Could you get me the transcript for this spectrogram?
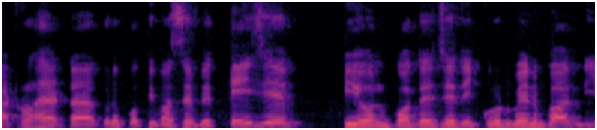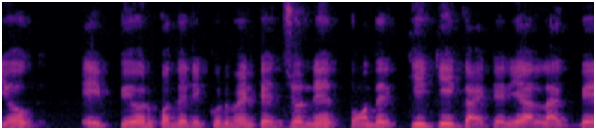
আঠারো হাজার টাকা করে প্রতি মাসে বেতন। এই যে পিয়ন পদে যে রিক্রুটমেন্ট বা নিয়োগ এই পিওর পদের রিক্রুটমেন্টের জন্য তোমাদের কি কি ক্রাইটেরিয়া লাগবে?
